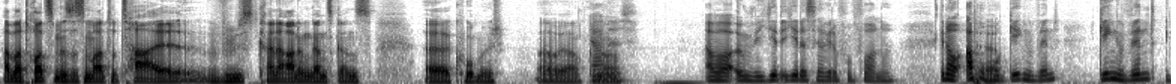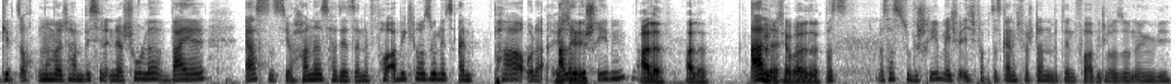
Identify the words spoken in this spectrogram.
aber trotzdem ist es immer total wüst, keine Ahnung, ganz, ganz äh, komisch. Aber ja, genau. Ehrlich. Aber irgendwie jede, jedes Jahr wieder von vorne. Genau, apropos Ja. Gegenwind. Gegenwind gibt es auch momentan ein bisschen in der Schule, weil erstens Johannes hat jetzt seine Vorabi-Klausuren jetzt ein paar oder alle Richtig. geschrieben. Alle, alle. Alle. Alle. Was, was hast du geschrieben? Ich, ich habe das gar nicht verstanden mit den Vorabi-Klausuren irgendwie.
